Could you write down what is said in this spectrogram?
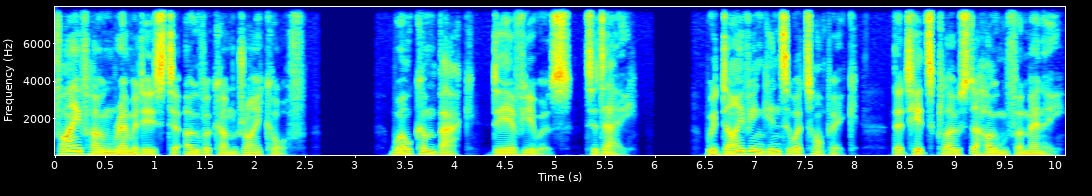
5 Home Remedies to Overcome Dry Cough. Welcome back, dear viewers. Today, we're diving into a topic that hits close to home for many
